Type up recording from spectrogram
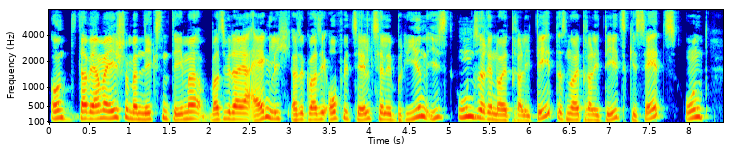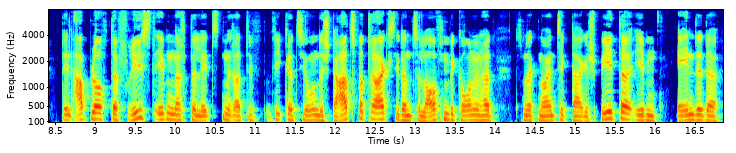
Und da wären wir eh schon beim nächsten Thema, was wir da ja eigentlich, also quasi offiziell zelebrieren, ist unsere Neutralität, das Neutralitätsgesetz und den Ablauf der Frist eben nach der letzten Ratifikation des Staatsvertrags, die dann zu laufen begonnen hat, dass man sagt 90 Tage später, eben Ende der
